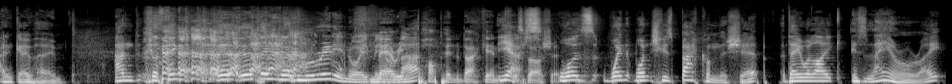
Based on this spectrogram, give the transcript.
and go home. And the thing, the, the thing that really annoyed me Mary on that, popping back in yes, starship. was when once she was back on the ship, they were like, "Is Leia all right?"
